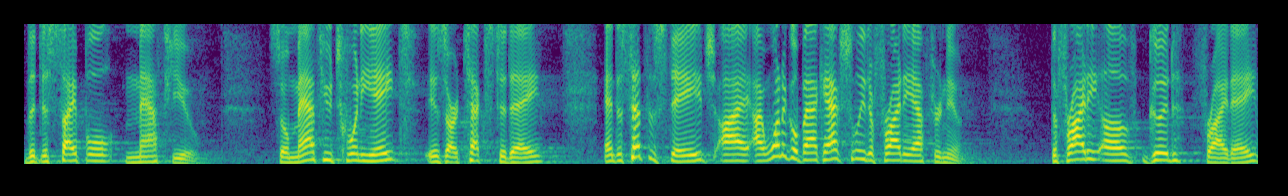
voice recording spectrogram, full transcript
the disciple Matthew. So, Matthew 28 is our text today. And to set the stage, I, I want to go back actually to Friday afternoon, the Friday of Good Friday.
